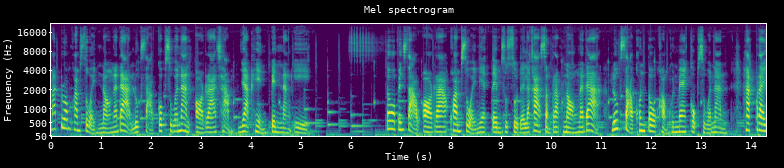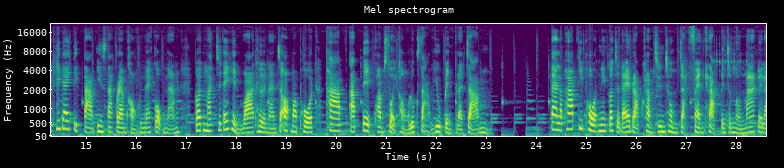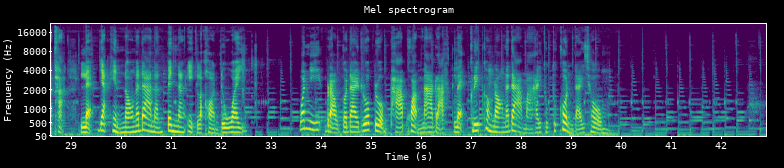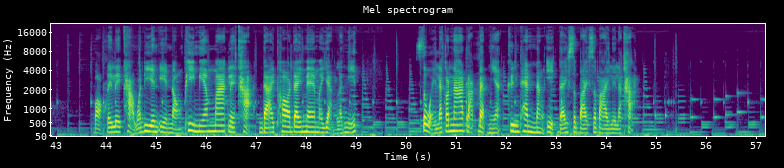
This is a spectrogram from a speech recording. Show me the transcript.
มัดรวมความสวยน้องนาดาลูกสาวกบสุวนันออราฉ่ำอยากเห็นเป็นนางเอกโตเป็นสาวออร่าความสวยเนี่ยเต็มสุดๆเลยละค่ะสำหรับน้องนาดาลูกสาวคนโตของคุณแม่กบสุวนันหากใครที่ได้ติดตามอินสตาแกรมของคุณแม่กบนั้น ก็มักจะได้เห็นว่าเธอนั้นจะออกมาโพสต์ ภาพอัปเดตความสวยของลูกสาวอยู่เป็นประจำแต่ละภาพที่โพสเนี่ยก็จะได้รับคำชื่นชมจากแฟนคลับเป็นจำนวนมากเลยล่ะค่ะ และอยากเห็นน้องนาดานั้นเป็นนางเอกละครด้วย วันนี้เราก็ได้รวบรวมภาพความน่ารัก และคลิปของน้องนาดามาให้ทุกๆ คนได้ชม บอกได้เลยค่ะว่า DNA น้องพรีเมียมมากเลยค่ะ ได้พ่อได้แม่มาอย่างละนิดสวยและก็น่ารักแบบเนี้ยขึ้นแท่นนางเอกได้สบายๆเลยล่ะค่ะ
